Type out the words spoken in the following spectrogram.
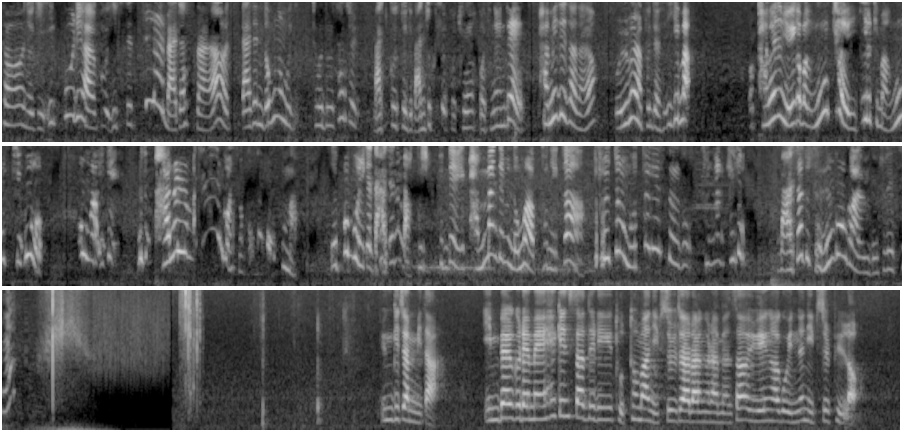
전 여기 입꼬리하고 입술 필러를 맞았어요. 낮엔 너무너무 저도 사실 맞고 되게 만족스럽고 좋았거든요. 근데 밤이 되잖아요? 얼마나 아세요? 이게 막 어, 밤에는 얘가 막 뭉쳐요. 이렇게 막 뭉치고 어, 막 이게 무슨 바늘로 막 찌르는 것 같아. 꾹꾹꾹 막. 예뻐 보이니까 낮에는 맞고 싶은데 이 밤만 되면 너무 아프니까 결정을 못하겠어요. 이거 그냥 계속 맞아도 되는 건가요, 이거 도대체? 윤 기자입니다. 인별그램의 핵인싸들이 도톰한 입술 자랑을 하면서 유행하고 있는 입술 필러.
